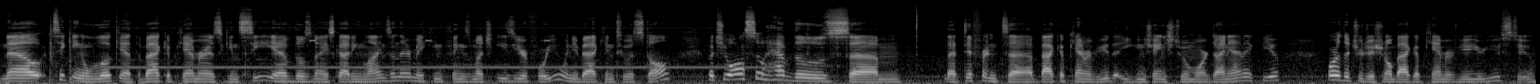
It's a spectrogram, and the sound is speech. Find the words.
Now, taking a look at the backup camera, as you can see, you have those nice guiding lines in there, making things much easier for you when you back into a stall. But you also have those um, that different uh, backup camera view that you can change to a more dynamic view, or the traditional backup camera view you're used to.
